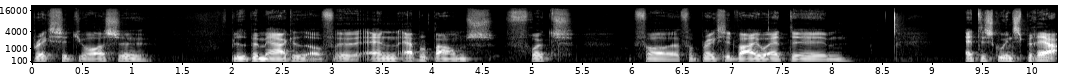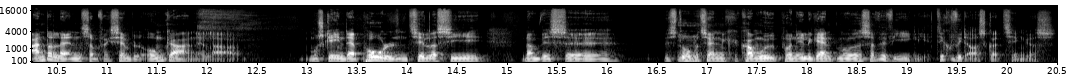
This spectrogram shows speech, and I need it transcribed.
Brexit jo også øh, blevet bemærket, og øh, Anne Applebaums frygt for, for Brexit var jo, at, øh, at det skulle inspirere andre lande, som for eksempel Ungarn, eller måske endda Polen, til at sige, Nå, men hvis, øh, hvis Storbritannien mm. kan komme ud på en elegant måde, så vil vi egentlig, det kunne vi da også godt tænke os.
